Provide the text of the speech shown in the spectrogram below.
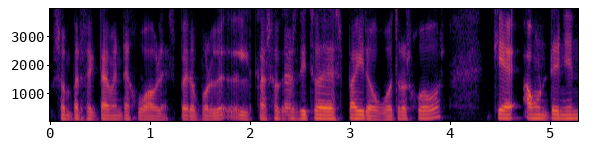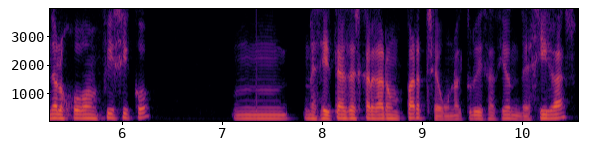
son perfectamente jugables. Pero por el- caso que has dicho de Spyro u otros juegos, que aun teniendo el juego en físico, mm, necesitas descargar un parche o una actualización de gigas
